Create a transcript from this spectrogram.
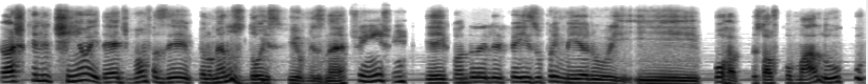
Eu acho que ele tinha a ideia de vamos fazer pelo menos dois filmes, né? Sim, sim. E aí, quando ele fez o primeiro e, e, porra, o pessoal ficou maluco,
